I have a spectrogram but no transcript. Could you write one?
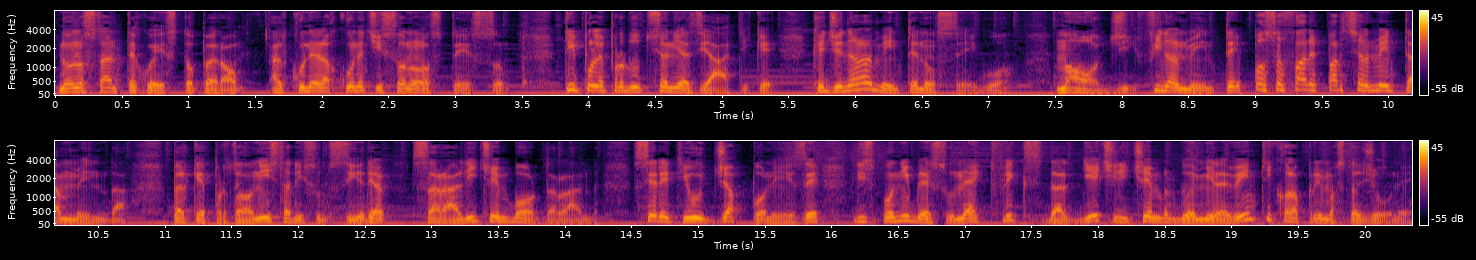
Nonostante questo, però, alcune lacune ci sono lo stesso, tipo le produzioni asiatiche, che generalmente non seguo. Ma oggi, finalmente, posso fare parzialmente ammenda, perché protagonista di Sul Serial sarà Alice in Borderland, serie tv giapponese disponibile su Netflix dal 10 dicembre 2020 con la prima stagione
